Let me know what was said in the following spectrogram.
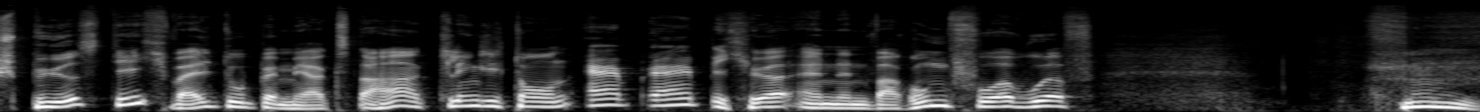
spürst dich, weil du bemerkst, aha, Klingelton, äp, äp, ich höre einen Warum-Vorwurf. Hm.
